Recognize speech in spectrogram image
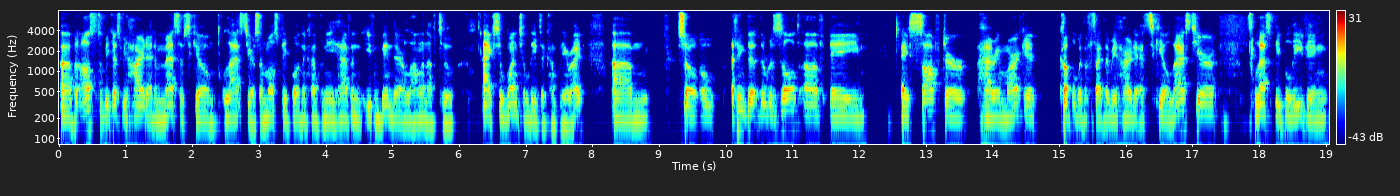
Uh, but also because we hired at a massive scale last year so most people in the company haven't even been there long enough to actually want to leave the company right? Um, so I think the, the result of a a softer hiring market coupled with the fact that we hired at scale last year, less people leaving,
